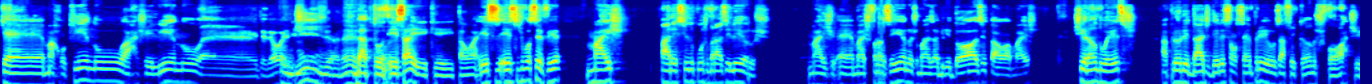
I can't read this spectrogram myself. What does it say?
que é marroquino, argelino, é, entendeu? Tunísia, né? Da tu... Isso aí, que, então esses, esses você vê mais parecido com os brasileiros, mais, é, mais franzinos, mais habilidosos e tal, mas tirando esses, a prioridade deles são sempre os africanos fortes,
